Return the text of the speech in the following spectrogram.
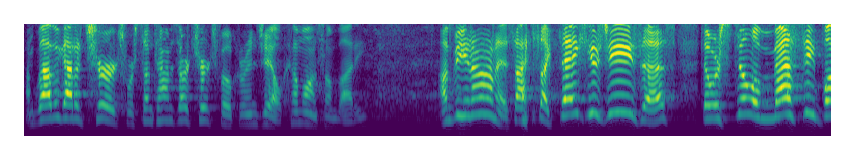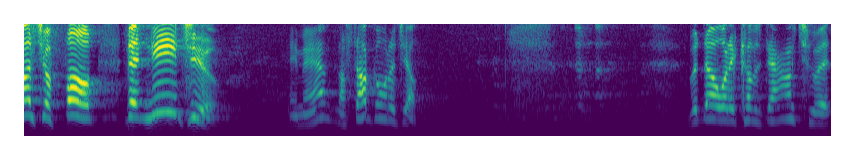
I'm glad we got a church where sometimes our church folk are in jail. Come on, somebody. I'm being honest. It's like, thank you, Jesus, that we're still a messy bunch of folk that need you. Amen. Now stop going to jail. But no, when it comes down to it,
